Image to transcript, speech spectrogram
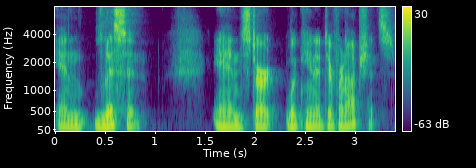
and listen and start looking at different options.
